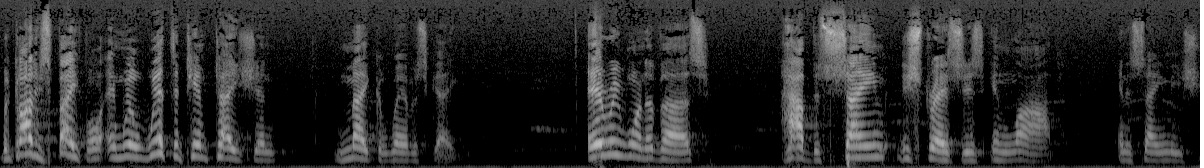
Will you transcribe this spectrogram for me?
but God is faithful and will, with the temptation, make a way of escape. Every one of us have the same distresses in life and the same issues.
